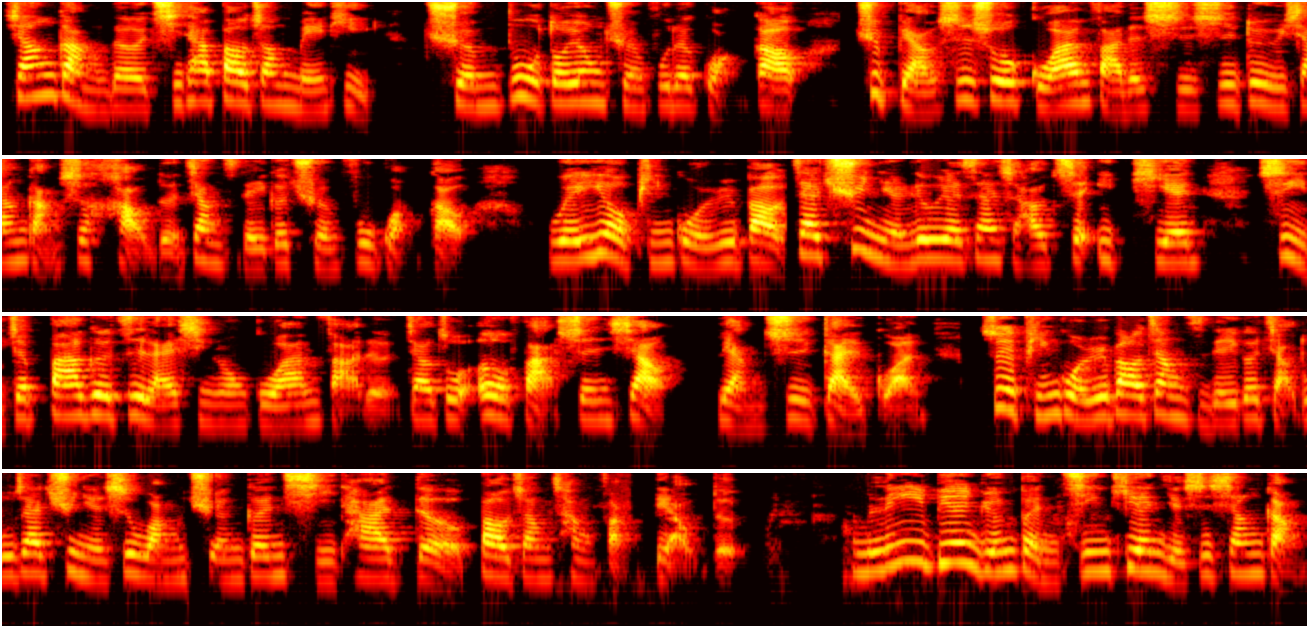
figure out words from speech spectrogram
香港的其他报章媒体全部都用全幅的广告去表示说国安法的实施对于香港是好的，这样子的一个全幅广告。唯有苹果日报在去年六月三十号这一天是以这八个字来形容国安法的，叫做“二法生效，两制盖棺”。所以苹果日报这样子的一个角度，在去年是完全跟其他的报章唱反调的。那么另一边，原本今天也是香港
